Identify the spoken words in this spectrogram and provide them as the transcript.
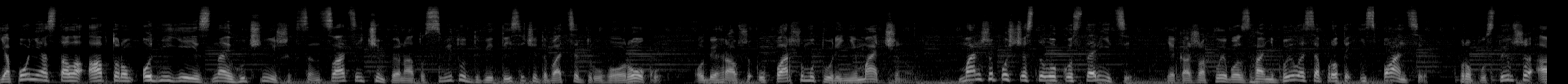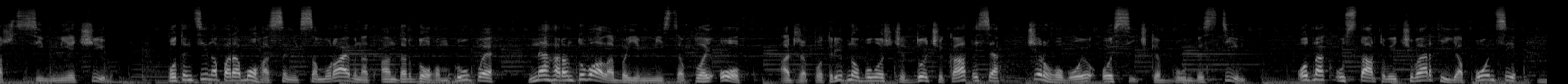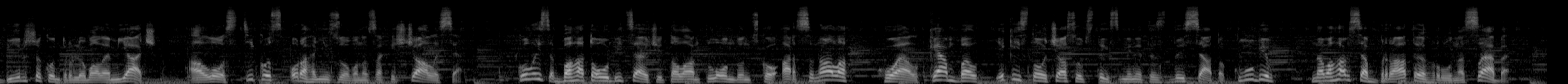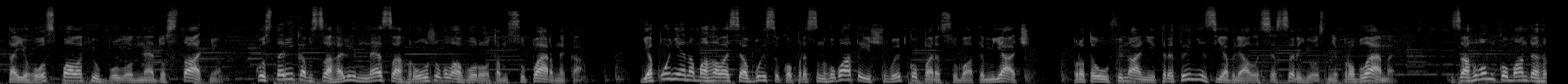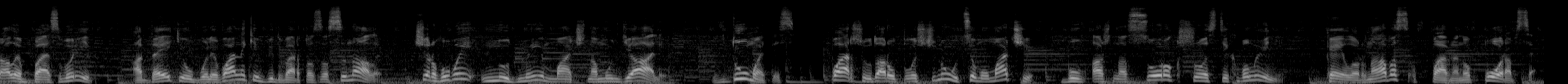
Японія стала автором однієї з найгучніших сенсацій чемпіонату світу 2022 року, обігравши у першому турі Німеччину. Менше пощастило Коста-Ріці, яка жахливо зганьбилася проти іспанців, пропустивши аж сім м'ячів. Потенційна перемога синіх самураїв над андердогом групи не гарантувала би їм місця в плей-офф, адже потрібно було ще дочекатися чергової осічки Бундестім. Однак у стартовій чверті японці більше контролювали м'яч, а Лос Тікос організовано захищалися. Колись багатообіцяючий талант лондонського арсенала Хоел Кембел, який з того часу встиг змінити з десяток клубів, намагався брати гру на себе. Та його спалахів було недостатньо. Коста-Ріка взагалі не загрожувала воротам суперника. Японія намагалася високо пресингувати і швидко пересувати м'яч. Проте у фінальній третині з'являлися серйозні проблеми. Загалом команди грали без воріт, а деякі уболівальників відверто засинали. Черговий нудний матч на мундіалі. Вдумайтесь, перший удар у площину у цьому матчі був аж на 46-й хвилині. Кейлор Навас впевнено впорався.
